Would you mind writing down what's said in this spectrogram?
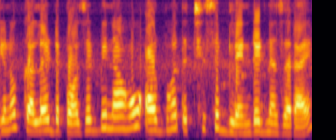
यू नो कलर डिपॉजिट भी ना हो और बहुत अच्छे से ब्लेंडेड नज़र आए.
